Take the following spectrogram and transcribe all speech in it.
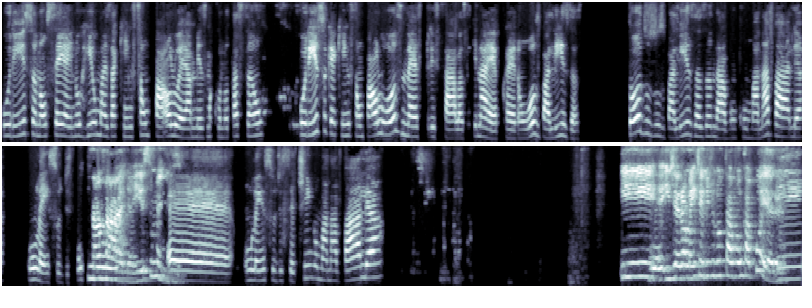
Por isso, eu não sei aí no Rio, mas aqui em São Paulo é a mesma conotação. Por isso que aqui em São Paulo, os mestres-salas, que na época eram os balizas, todos os balizas andavam com uma navalha, um lenço de cetim. Navalha, isso mesmo. É, um lenço de cetim, uma navalha. E, e, e geralmente eles lutavam capoeira. E...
